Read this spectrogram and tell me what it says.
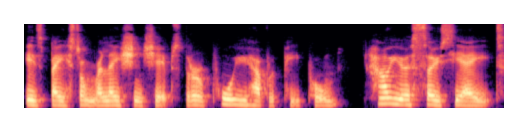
is based on relationships, the rapport you have with people, how you associate.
